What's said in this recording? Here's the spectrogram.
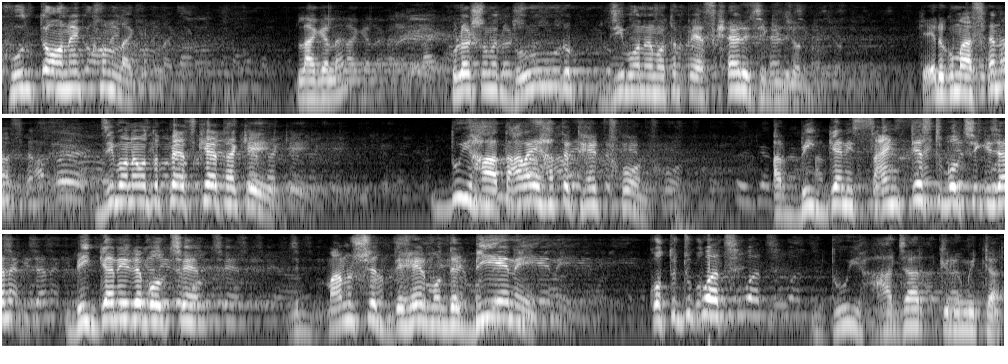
খুলতে অনেকক্ষণ লাগে। লাগে না? খোলার সময় দূর জীবনের মতো খেয়ে রয়েছে কি জন্য? এরকম আছে না? জীবনের মতো খেয়ে থাকে। দুই হাত, আড়াই হাতে হেডফোন আর বিজ্ঞানী বলছে কি বিজ্ঞানীরা বলছেন যে মানুষের দেহের মধ্যে ডিএনএ কতটুকু আছে? দুই হাজার কিলোমিটার।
